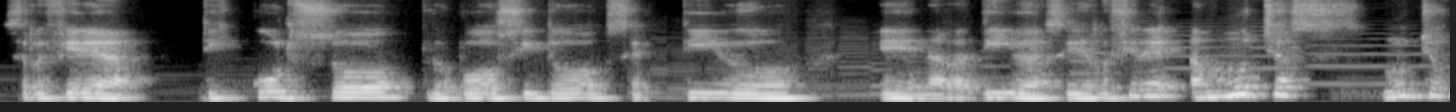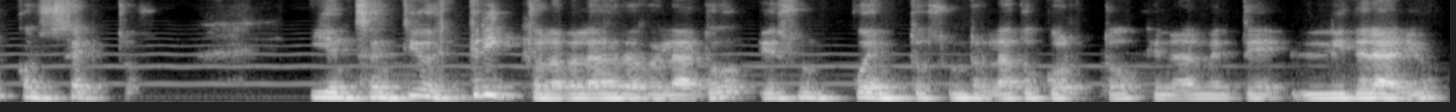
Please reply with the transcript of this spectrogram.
se refiere a discurso, propósito, sentido, eh, narrativa, se refiere a muchos, muchos conceptos. Y en sentido estricto la palabra relato es un cuento, es un relato corto, generalmente literario.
